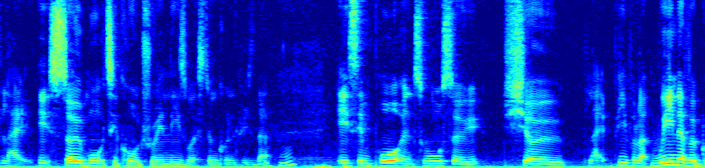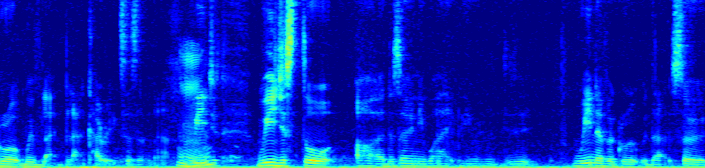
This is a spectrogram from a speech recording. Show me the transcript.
like it's so multicultural in these Western countries that it's important to also show like people like we never grew up with like black characters and that. We mm-hmm. just we just thought, oh, there's only white people. We never grew up with that, so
